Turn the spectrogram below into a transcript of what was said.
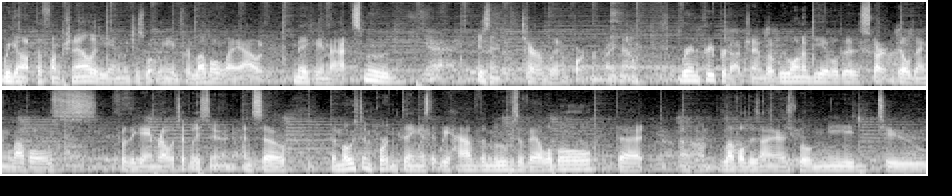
We got the functionality in, which is what we need for level layout. Making that smooth isn't terribly important right now. We're in pre-production, but we want to be able to start building levels for the game relatively soon. And so the most important thing is that we have the moves available that um, level designers will need to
